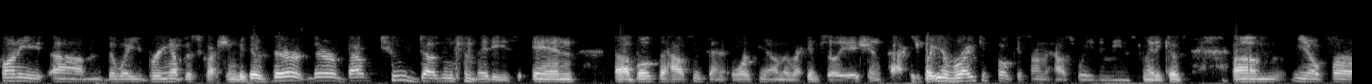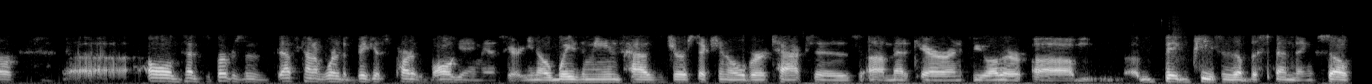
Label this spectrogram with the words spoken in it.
funny um, the way you bring up this question because there there are about two dozen committees in uh, both the House and Senate working on the reconciliation package. But you're right to focus on the House Ways and Means Committee because um, you know for uh, all intents and purposes, that's kind of where the biggest part of the ball game is here. You know, Ways and Means has jurisdiction over taxes, uh, Medicare, and a few other um, big pieces of the spending. So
